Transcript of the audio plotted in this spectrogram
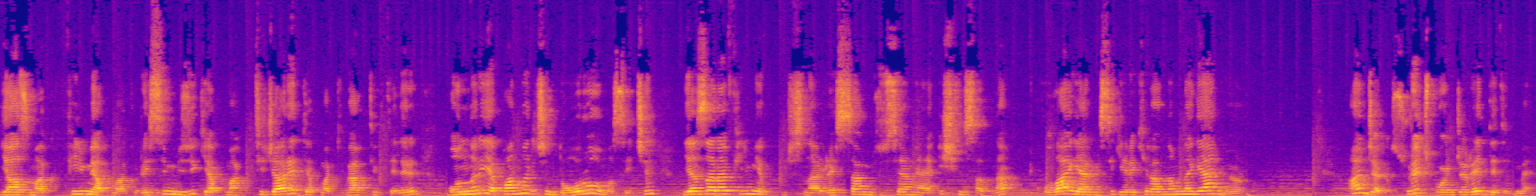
Yazmak, film yapmak, resim, müzik yapmak, ticaret yapmak gibi aktivitelerin onları yapanlar için doğru olması için yazara, film yapımcısına, ressam, müzisyen veya iş insanına kolay gelmesi gerekir anlamına gelmiyor bu. Ancak süreç boyunca reddedilme,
